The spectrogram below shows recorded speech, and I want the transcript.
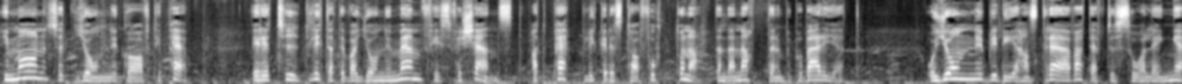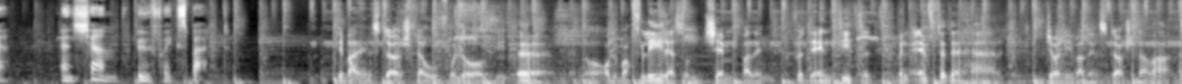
I manuset Jonny gav till Pep är det tydligt att det var Jonny Memphis förtjänst att Pep lyckades ta fotona den där natten uppe på berget. Och Jonny blir det han strävat efter så länge. En känd ufo-expert. Det var den största ufolog i ön och det var flera som kämpade för den titeln. Men efter det här, Johnny var den största av alla.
